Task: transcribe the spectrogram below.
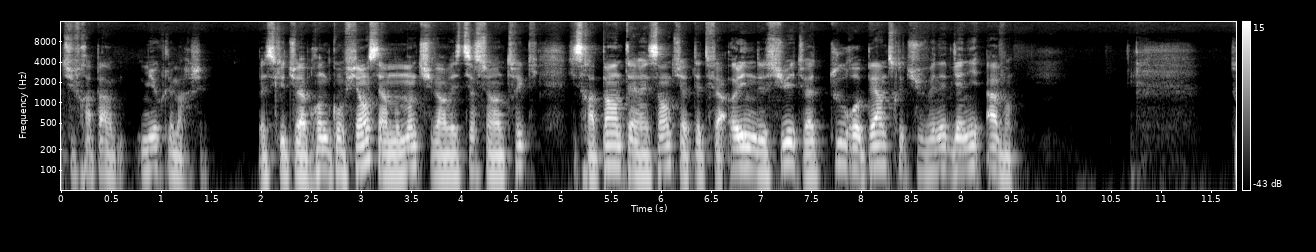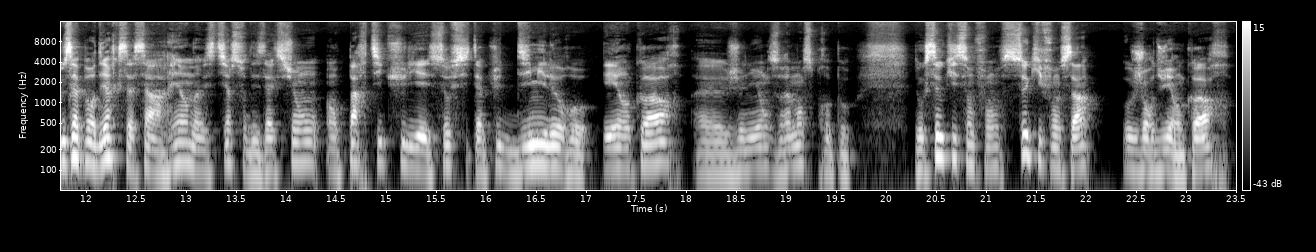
tu feras pas mieux que le marché. Parce que tu vas prendre confiance et à un moment, tu vas investir sur un truc qui sera pas intéressant. Tu vas peut-être faire all-in dessus et tu vas tout reperdre ce que tu venais de gagner avant. Tout ça pour dire que ça sert à rien d'investir sur des actions en particulier, sauf si tu plus de 10 000 euros. Et encore, euh, je nuance vraiment ce propos. Donc ceux qui, font, ceux qui font ça, aujourd'hui encore,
